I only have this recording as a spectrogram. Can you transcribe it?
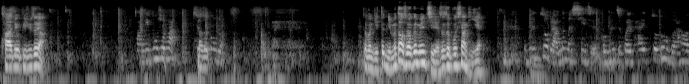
它就必须这样，好，你不说话，就做动作。这不你你们到时候要跟别人解释这不是橡皮，我们做不了那么细致，我们只会拍做动作，然后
